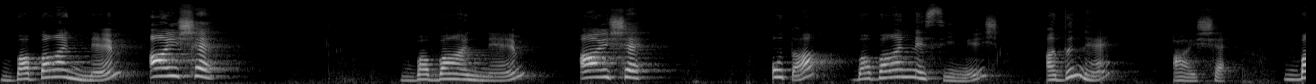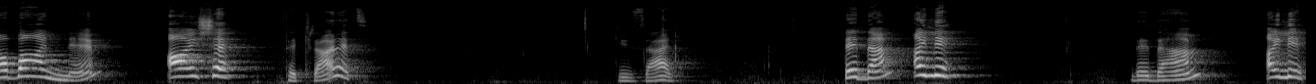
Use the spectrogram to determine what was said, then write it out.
Babaannem Ayşe. Babaannem Ayşe. O da babaannesiymiş. Adı ne? Ayşe. Babaannem Ayşe. Tekrar et. Güzel. Dedem Ali. Dedem Ali.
